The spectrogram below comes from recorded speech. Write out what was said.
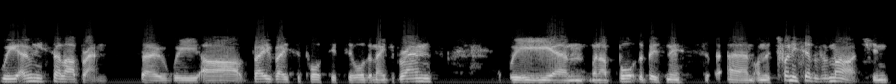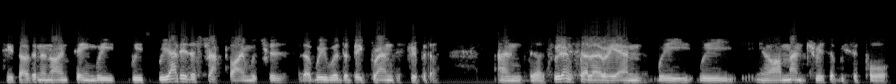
we only sell our brands. So we are very very supportive to all the major brands. We um, when I bought the business um, on the 27th of March in 2019, we we, we added a strapline which was that we were the big brand distributor. And uh, so we don't sell OEM. We, we, you know, our mantra is that we support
